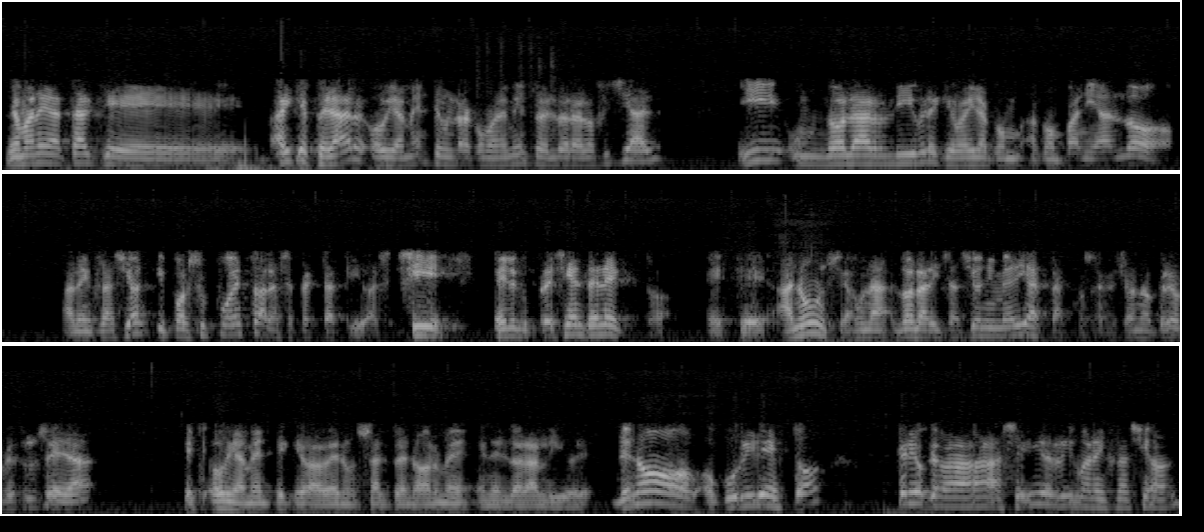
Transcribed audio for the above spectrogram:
De manera tal que hay que esperar, obviamente, un recomodamiento del dólar oficial y un dólar libre que va a ir acompañando a la inflación y, por supuesto, a las expectativas. Si el presidente electo este, anuncia una dolarización inmediata, cosa que yo no creo que suceda, obviamente que va a haber un salto enorme en el dólar libre. De no ocurrir esto, creo que va a seguir el ritmo de la inflación,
